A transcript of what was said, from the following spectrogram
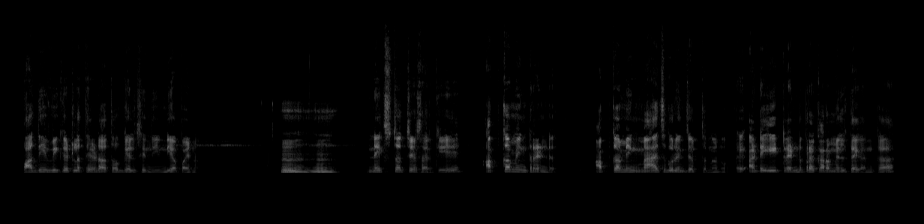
పది వికెట్ల తేడాతో గెలిచింది ఇండియా పైన. నెక్స్ట్ వచ్చేసరికి అప్కమింగ్ ట్రెండ్ అప్కమింగ్ మ్యాచ్ గురించి చెప్తున్నాను. అంటే ఈ ట్రెండ్ ప్రకారం వెళ్తే కనుక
